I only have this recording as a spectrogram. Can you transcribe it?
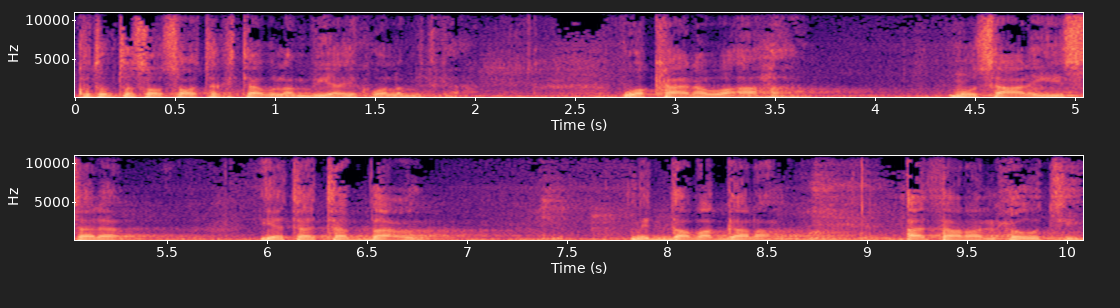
Kutubta soo socota kitaab alambiya iyo kuwa la midka ah wa kaana wa ahaa muusa calayhi salaam yatatabacu mid dabagala athara alxuuti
